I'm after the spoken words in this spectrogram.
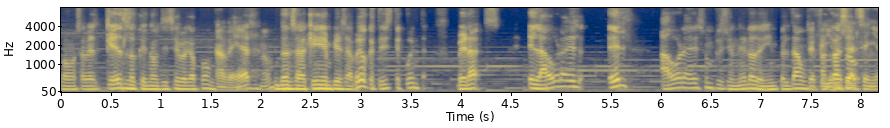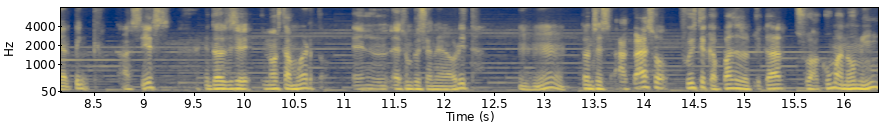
vamos a ver qué es lo que nos dice Vegapunk. A ver. ¿no? Entonces aquí empieza, veo que te diste cuenta. Verás, él ahora es, él ahora es un prisionero de Impel Down. refiriéndose ¿Acaso- al señor Pink. Así es. Entonces dice, no está muerto, él es un prisionero ahorita. Entonces, ¿acaso fuiste capaz de replicar su Akuma no Mi?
